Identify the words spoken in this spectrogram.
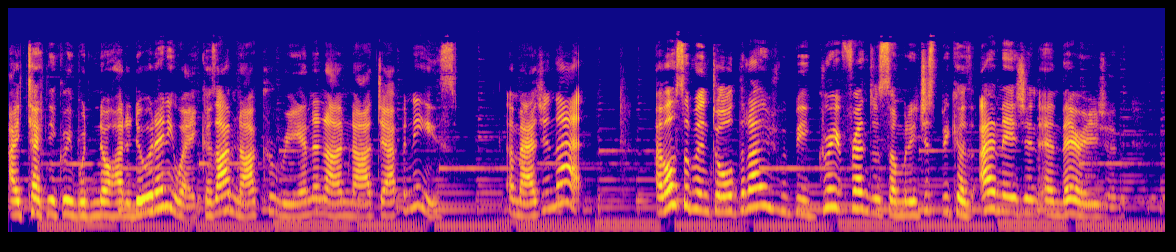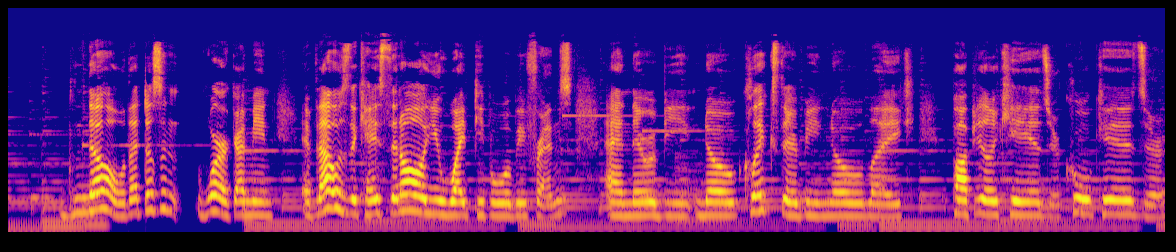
I technically wouldn't know how to do it anyway, because I'm not Korean and I'm not Japanese. Imagine that. I've also been told that I would be great friends with somebody just because I'm Asian and they're Asian. No, that doesn't work. I mean, if that was the case, then all you white people would be friends, and there would be no cliques, there'd be no, like, popular kids or cool kids or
